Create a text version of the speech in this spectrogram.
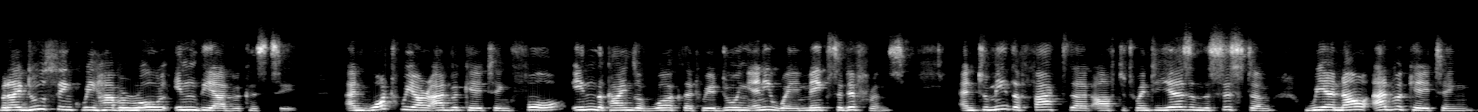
But I do think we have a role in the advocacy. And what we are advocating for in the kinds of work that we're doing anyway makes a difference. And to me, the fact that after 20 years in the system, we are now advocating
